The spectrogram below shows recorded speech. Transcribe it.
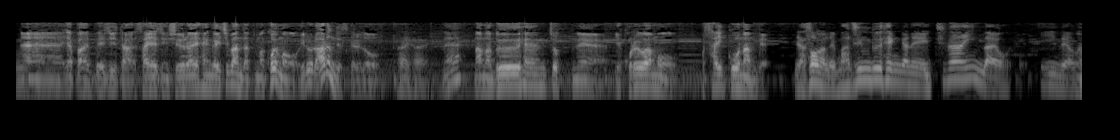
うん。えーやっぱベジータ、サイヤ人襲来編が一番だって、まあ声もいろいろあるんですけれど、はいはい。ね。まあまあ、ブー編ちょっとね、いや、これはもう最高なんで。いや、そうなんだよ。魔人ブー編がね、一番いいんだよ。いいんだようん。な。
